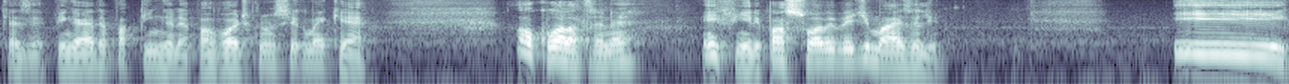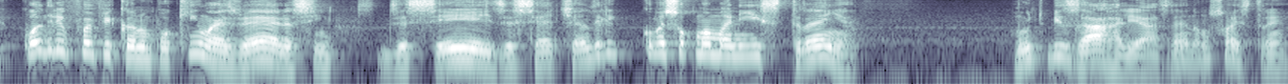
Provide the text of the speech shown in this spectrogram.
Quer dizer, pingaiada é pra pinga, né? Pra vodka não sei como é que é. Alcoólatra, né? Enfim, ele passou a beber demais ali. E quando ele foi ficando um pouquinho mais velho, assim, 16, 17 anos, ele começou com uma mania estranha. Muito bizarra, aliás, né? Não só estranha.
